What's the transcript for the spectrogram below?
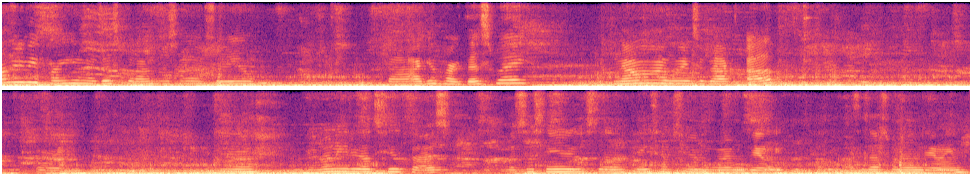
I'm not gonna be parking like this, but I'm just gonna show you that I can park this way. Now I'm going to back up. Alright. Uh, I don't need to go too fast. I just need to slow, pay attention to what I'm doing. So that's what I'm doing.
